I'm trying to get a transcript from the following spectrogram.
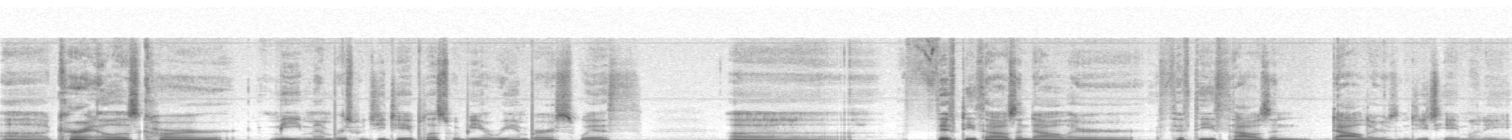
Uh, current LS Car Meet members with GTA Plus would be reimbursed with uh fifty thousand dollar fifty thousand dollars in GTA money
